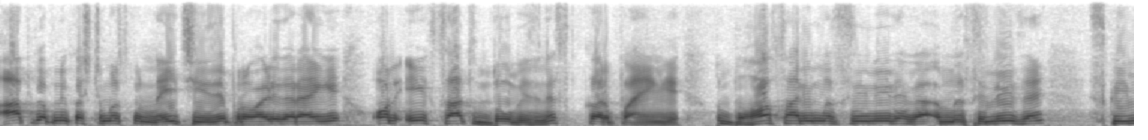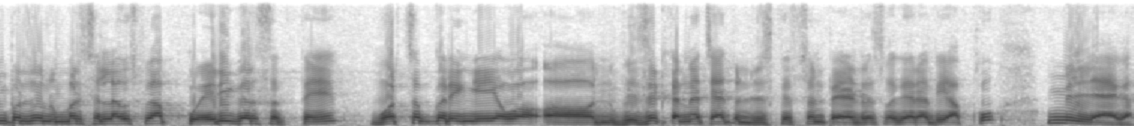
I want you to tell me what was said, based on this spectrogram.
आपके अपने कस्टमर्स को नई चीज़ें प्रोवाइड कराएँगे और एक साथ दो बिज़नेस कर पाएँगे। तो बहुत सारी मशीनरी मशीनरीज हैं स्क्रीन पर जो नंबर चल रहा है, उस पर आप क्वेरी कर सकते हैं। व्हाट्सअप करेंगे या विज़िट करना चाहे तो डिस्क्रिप्शन पे एड्रेस वगैरह भी आपको मिल जाएगा।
